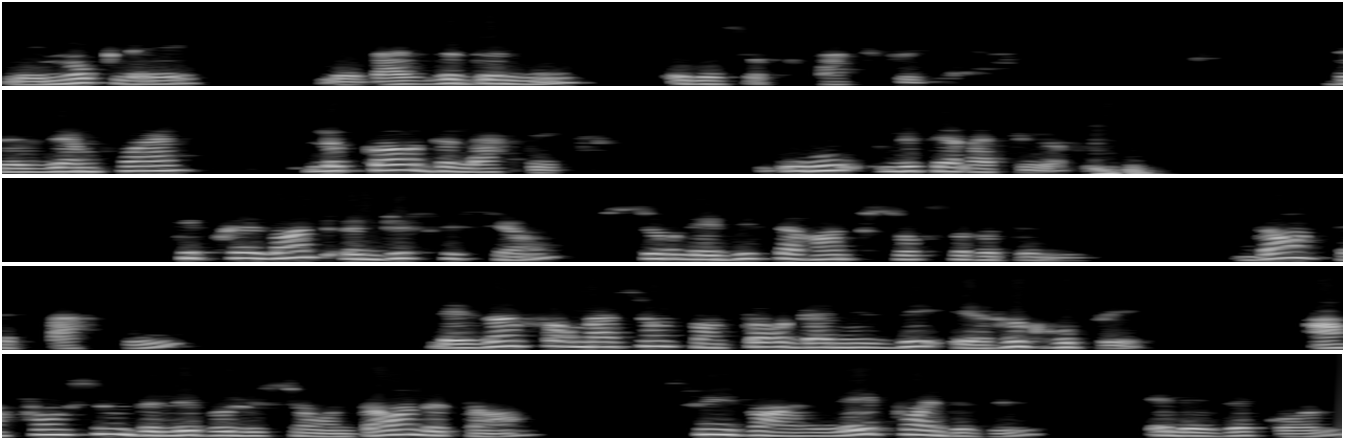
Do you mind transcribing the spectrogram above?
les mots-clés, les bases de données et les sources particulières. Deuxième point, le corps de l'article ou littérature, qui présente une discussion sur les différentes sources retenues. Dans cette partie, les informations sont organisées et regroupées en fonction de l'évolution dans le temps, suivant les points de vue et les écoles,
